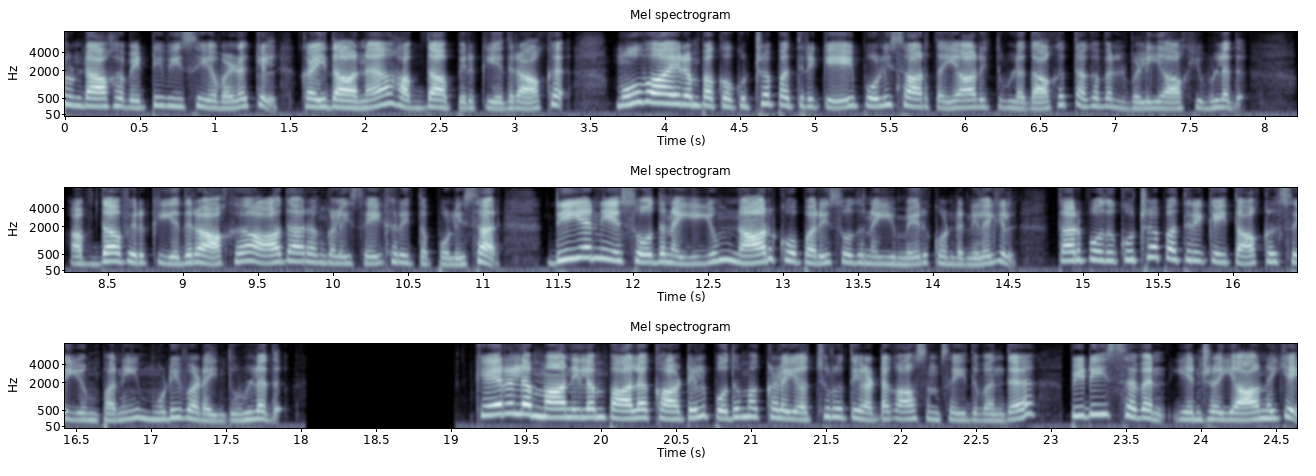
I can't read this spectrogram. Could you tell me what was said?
துண்டாக வெட்டி வீசிய வழக்கில் கைதான ஹப்தாப்பிற்கு எதிராக மூவாயிரம் பக்க குற்றப்பத்திரிகையை போலீசார் தயாரித்துள்ளதாக தகவல் வெளியாகியுள்ளது. அப்தாவிற்கு எதிராக ஆதாரங்களை சேகரித்த போலீசார் டிஎன்ஏ சோதனையையும் நார்கோ பரிசோதனையும் மேற்கொண்ட நிலையில் தற்போது குற்றப்பத்திரிகை தாக்கல் செய்யும் பணி முடிவடைந்துள்ளது. கேரள மாநிலம் பாலக்காட்டில் பொதுமக்களை அச்சுறுத்தி அட்டகாசம் செய்து வந்த பிடி செவன் என்ற யானையை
